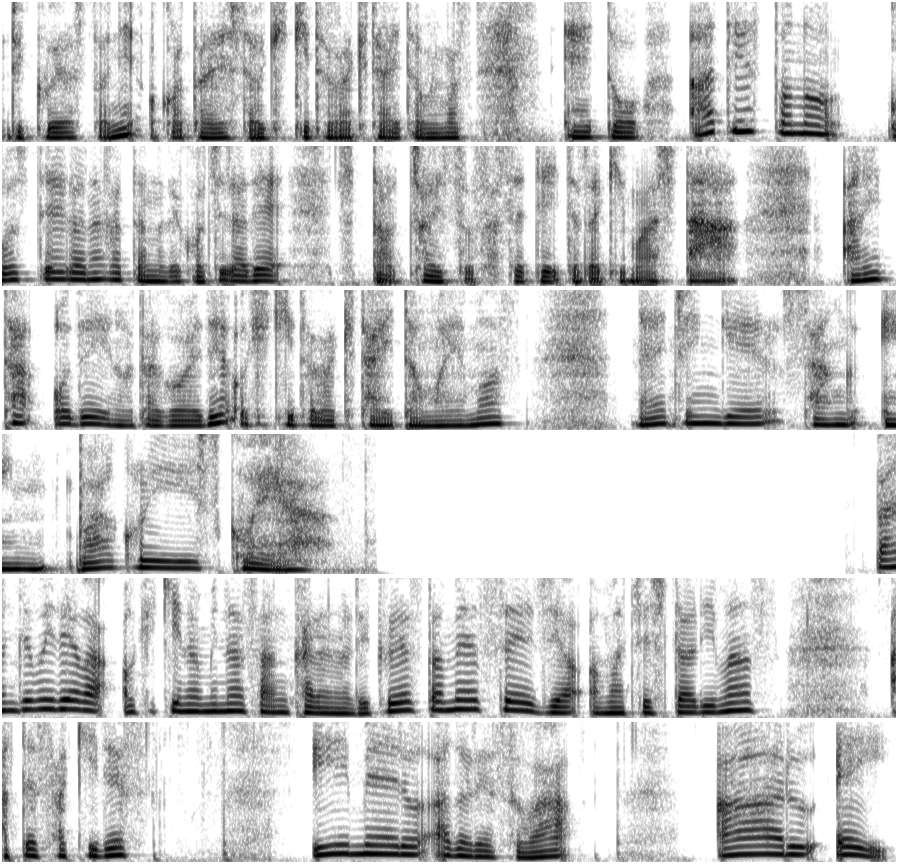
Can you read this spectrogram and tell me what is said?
リクエストにお答えしてお聞きいただきたいと思います。えっ、ー、と、アーティストのご指定がなかったので、こちらでちょっとチョイスさせていただきました。アニタ・オデイの歌声でお聴きいただきたいと思います。ナイチンゲール sang in Berkeley Square 番組ではお聞きの皆さんからのリクエストメッセージをお待ちしております。宛先です。e メールアドレスは rain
